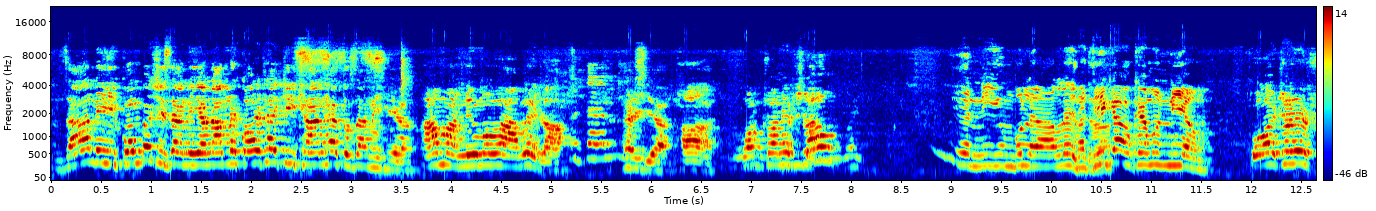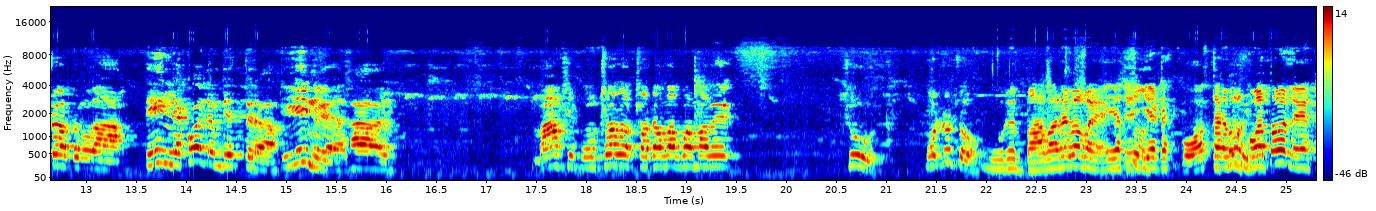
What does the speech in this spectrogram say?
জানি কম বেশি জানি আর আপনি কয়টায় কি খান হ্যাঁ তো জানি না। আমার নিয়ম আবেদা হইয়া হ্যাঁ চাও? এ নিয়ম বলে আলে জিগাও কেমন নিয়ম। তোমরা? তিন লাখ কইলাম দেখতেরা তিন লাখ। হাই মাসে পঞ্চাশ হাজার টাকা লাগবে আমাদের সুদ। বলছো তো। ওরে বাবা রে বাবা এত এই একটা কথা এত কই। কত হলে এত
